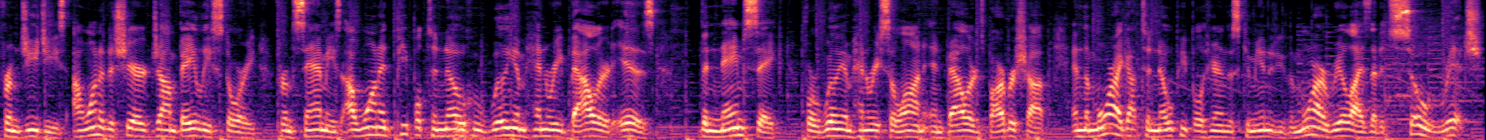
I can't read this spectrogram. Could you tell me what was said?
from Gigi's. I wanted to share John Bailey's story from Sammy's. I wanted people to know who William Henry Ballard is the namesake for William Henry Salon and Ballard's Barbershop. And the more I got to know people here in this community, the more I realized that it's so rich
